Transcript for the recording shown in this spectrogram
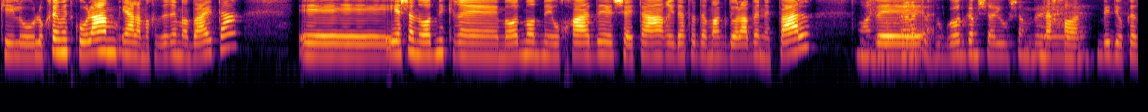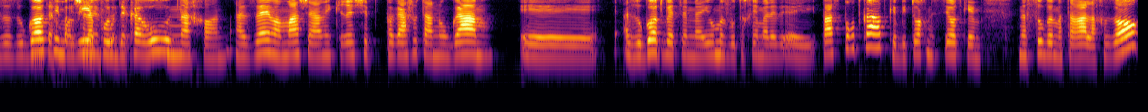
כאילו, לוקחים את כולם, יאללה, מחזירים הביתה. יש לנו עוד מקרה מאוד מאוד מיוחד שהייתה רעידת אדמה גדולה בנפאל. אני זוכרת הזוגות גם שהיו שם. נכון, בדיוק, אז הזוגות עם, של הפונדקאות. נכון, אז זה ממש היה מקרה שפגש אותנו גם הזוגות בעצם היו מבוטחים על ידי פספורטכארד כביטוח נסיעות כי הם נסעו במטרה לחזור.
